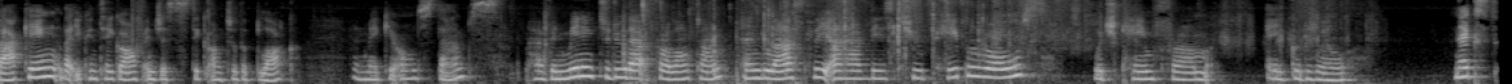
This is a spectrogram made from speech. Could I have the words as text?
backing that you can take off and just stick onto the block and make your own stamps. I've been meaning to do that for a long time. And lastly I have these two paper rolls which came from a Goodwill. Next,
